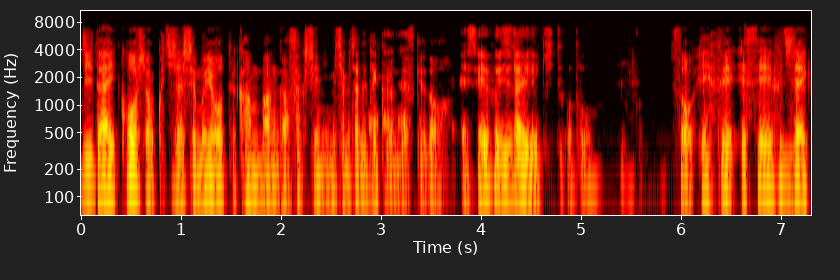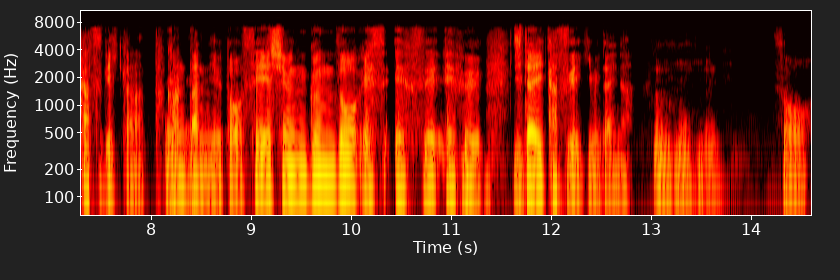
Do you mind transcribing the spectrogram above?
時代交渉口出し無用という看板が作中にめちゃめちゃ出てくるんですけど、SF 時代劇ってこと？そう、F、SF 時代活劇かな。と簡単に言うと、青春群像 SF 時代活劇みたいな。そ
